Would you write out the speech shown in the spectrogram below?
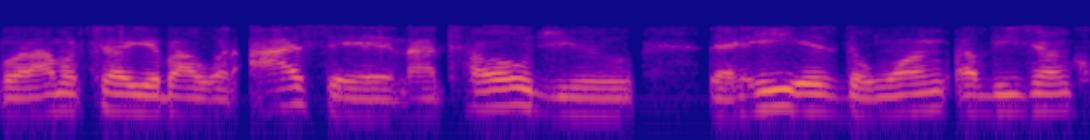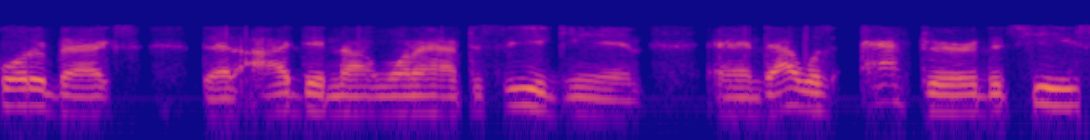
but I'm gonna tell you about what I said, and I told you that he is the one of these young quarterbacks that I did not want to have to see again. And that was after the Chiefs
